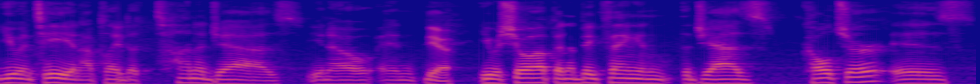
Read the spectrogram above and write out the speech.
UNT and I played a ton of jazz, you know, and yeah, you would show up and a big thing in the jazz culture is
